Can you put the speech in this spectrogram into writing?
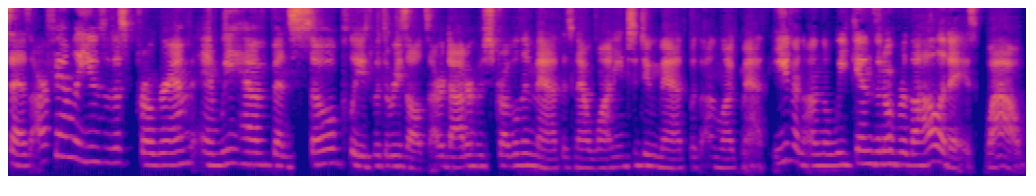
says our family uses this program and we have been so pleased with the results. Our daughter who struggled in math is now wanting to do math with Unlock Math, even on the weekends and over the holidays. Wow.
